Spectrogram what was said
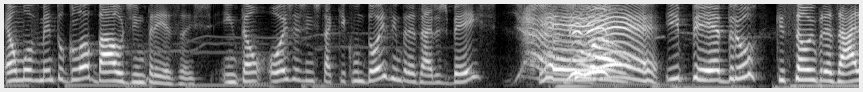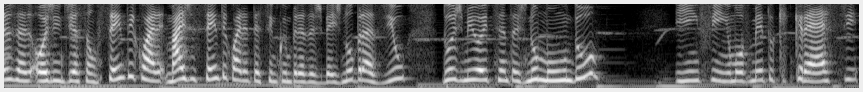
É um movimento global de empresas. Então, hoje a gente está aqui com dois empresários Bs, É. e Pedro, que são empresários. eh, Hoje em dia são 140 mais de 145 empresas Bs no Brasil, 2.800 no mundo. E, enfim, um movimento que cresce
